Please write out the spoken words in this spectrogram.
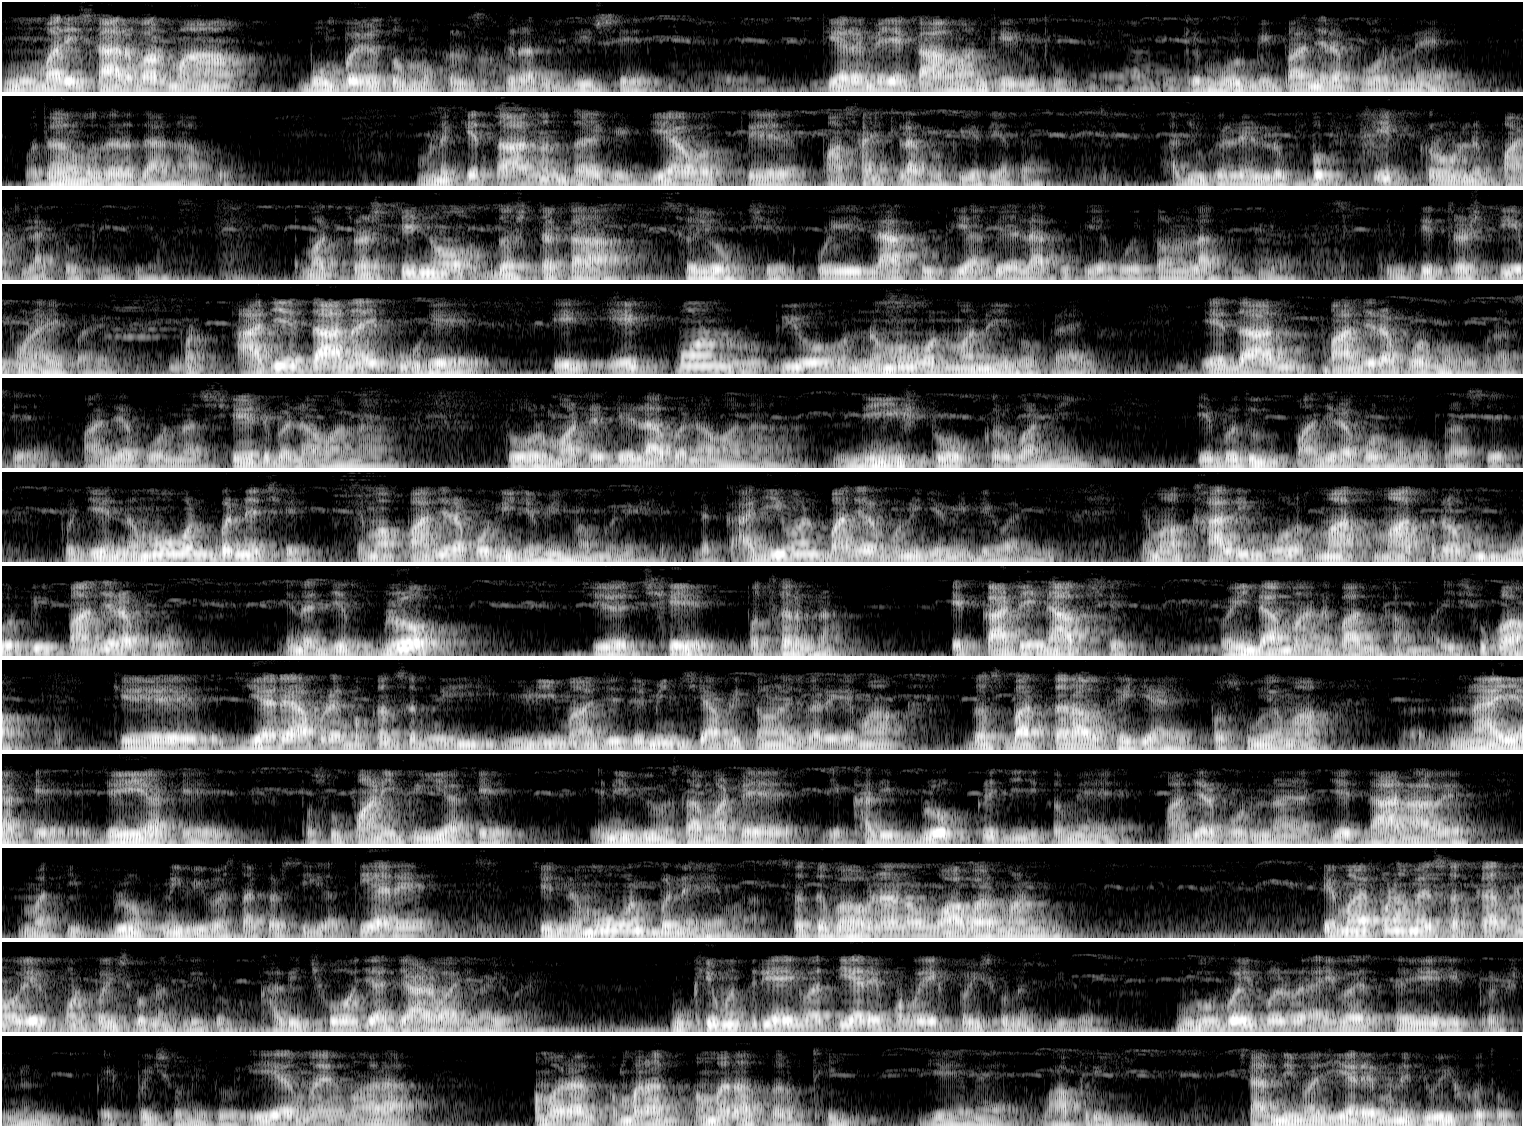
હું મારી સારવારમાં બોમ્બે હતો, મકર સંક્રાંતિ દિવસે. ત્યારે મેં એક આહવાન કર્યું હતું કે મોરબી પાંજરાપોરને વધારે વધારે દાન આપો. મને કહેતા આનંદ થાય કે ગયા વખતે પાંસઠ લાખ રૂપિયા થયા હતા. આજુ કાલે લગભગ એક કરોડ ને પાંચ લાખ રૂપિયા થયા એમાં ટ્રસ્ટીનો દસ ટકા સહયોગ છે. કોઈ લાખ રૂપિયા, બે લાખ રૂપિયા, કોઈ ત્રણ લાખ રૂપિયા. એવી રીતે ટ્રસ્ટીએ પણ આપ્યા પણ આજે દાન આપ્યું છે એ એક પણ રૂપિયો નમો વનમાં નહીં વપરાય. એ દાન પાંજરાપોરમાં વપરાશે. પાંજરાપોરના શેડ બનાવવાના, ઢોર માટે ડેલા બનાવવાના, ની સ્ટોક કરવાની, એ બધું પાંજરાપોરમાં વપરાશે. પણ જે નમો વન બને છે, એમાં પાંજરાપોરની જમીનમાં બને છે. એટલે કાજીવન પાંજરાપોરની જમીન લેવાની. એમાં ખાલી માત્ર મોરબી પાંજરાપોર એના જે બ્લોક જે છે પથ્થરના, એ કાઢીને આપશે વૈંડામાં અને બાંધકામમાં. એ શું કામ? કે જ્યારે આપણે મકનસરની વીડીમાં જે જમીન છે આપણી ત્રણ હજાર એમાં દસ બાર તરાવ થઈ જાય. પશુ એમાં નાહી આકે જઈ આકે પશુ પાણી પી આકે એની વ્યવસ્થા માટે એ ખાલી બ્લોક જ અમે પાંજરાપોળના જે દાન આવે, એમાંથી બ્લોકની વ્યવસ્થા કરશી. અત્યારે જે નમોવન બને એમાં, સદભાવનાનો હું આભાર માનું. એમાં પણ અમે સરકારનો એક પણ પૈસો નથી લીધો. ખાલી છ હજાર જાળવા જ આવ્યા મુખ્યમંત્રી આવ્યા ત્યારે પણ એક પૈસો નથી લીધો. મુળુભાઈ પણ આવ્યા ત્યારે એક પ્રશ્ન, એક પૈસો લીધો એ અમે અમારા અમારા અમારા અમારા તરફથી જે અમે વાપરી ચાંદીમાં જ્યારે મને જોઈ હતો,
